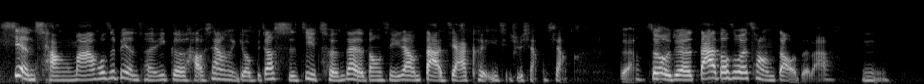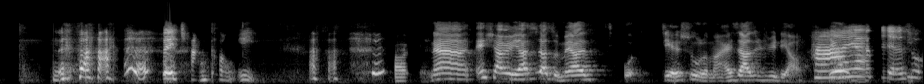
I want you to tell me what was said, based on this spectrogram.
现场吗，或是变成一个好像有比较实际存在的东西，让大家可以一起去想象。对啊，所以我觉得大家都是会创造的啦，嗯，非常同意。好，那哎，小雨要是要准备要我结束了吗？还是要继续聊？好，要结束。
